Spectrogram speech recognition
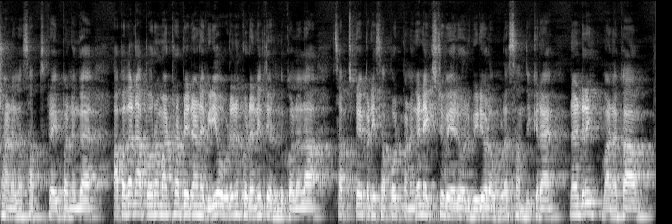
சேனலை சப்ஸ்கிரைப் பண்ணுங்கள் அப்போ தான் நான் போகிற மற்ற அப்டேட்டான வீடியோ உடனுக்குடனே தெரிந்து கொள்ளலாம். சப்ஸ்கிரைப் பண்ணி சப்போர்ட் பண்ணுங்கள் நெக்ஸ்ட்டு வேறு ஒரு வீடியோவில் உங்களை சந்திக்கிறேன். நன்றி வணக்கம்.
